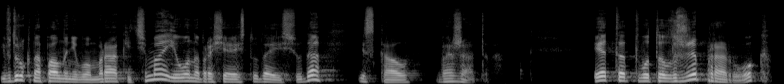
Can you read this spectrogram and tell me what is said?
И вдруг напал на него мрак и тьма, и он, обращаясь туда и сюда, искал вожатого этот вот лжепророк,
